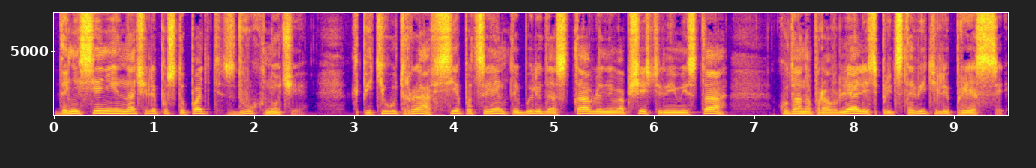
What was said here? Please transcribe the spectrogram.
Донесения начали поступать с двух ночи. К пяти утра все пациенты были доставлены в общественные места, куда направлялись представители прессы.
